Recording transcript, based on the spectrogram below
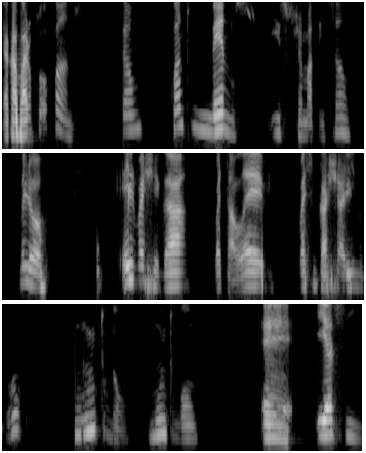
e acabaram flopando. Então, quanto menos isso chamar atenção, melhor. Ele vai chegar, vai estar tá leve, vai se encaixar ali no grupo. Muito bom, muito bom. É, e assim,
